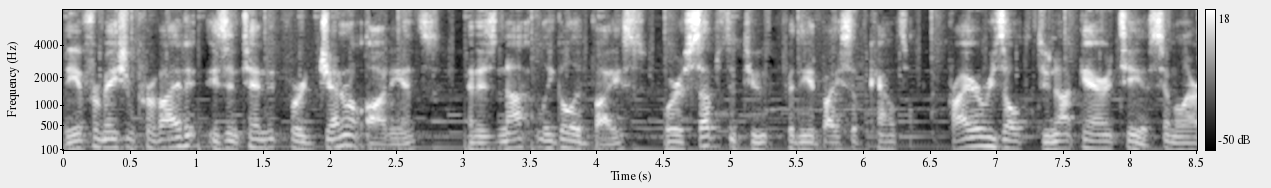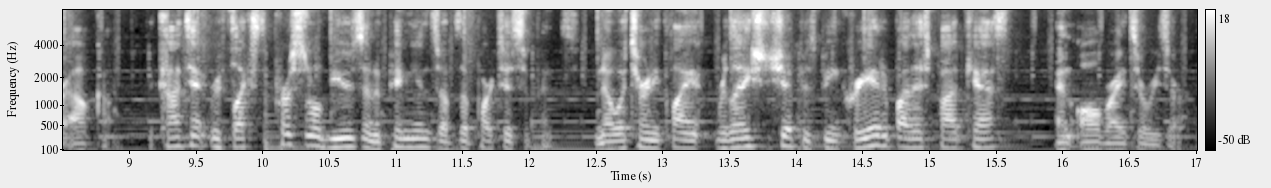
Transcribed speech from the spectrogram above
The information provided is intended for a general audience and is not legal advice or a substitute for the advice of counsel. Prior results do not guarantee a similar outcome. The content reflects the personal views and opinions of the participants. No attorney client relationship is being created by this podcast, and all rights are reserved.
